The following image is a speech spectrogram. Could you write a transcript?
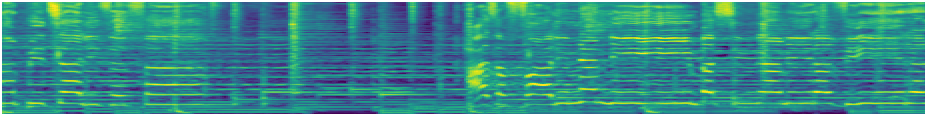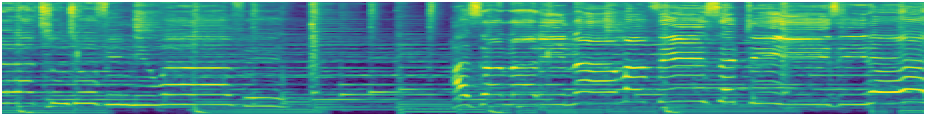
ampialifeaazafalinyanimbasi namiravirela tsonzovinio ave azanarina mavisetri zireo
